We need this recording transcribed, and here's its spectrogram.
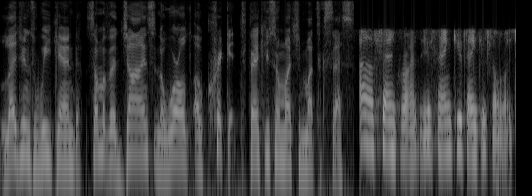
Legends Weekend, some of the giants in the world of cricket. Thank you so much and much success. Uh, thank Rodney. Thank you. Thank you so much.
